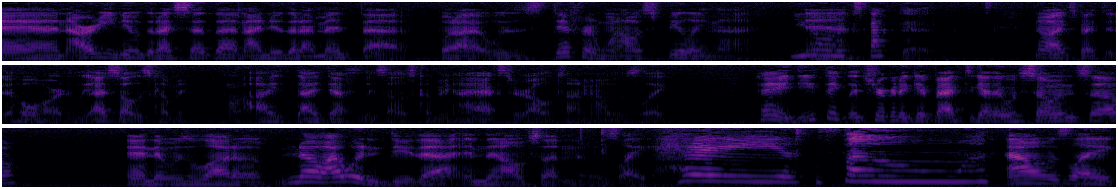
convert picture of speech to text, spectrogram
and I already knew that I said that, and I knew that I meant that, but I, it was different when I was feeling that. You don't expect it. No, I expected it wholeheartedly. I saw this coming. Oh. I, I definitely saw this coming. I asked her all the time. I was like, "Hey, do you think that you're gonna get back together with so and so?" And there was a lot of, "No, I wouldn't do that." And then all of a sudden, it was like, "Hey," So and I was like,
